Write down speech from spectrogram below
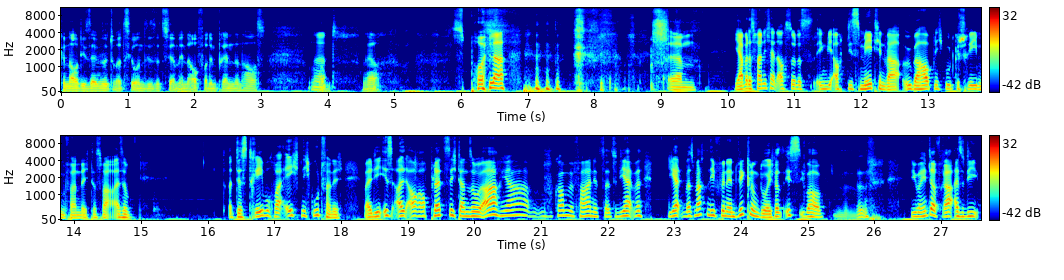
genau dieselbe Situation. Sie sitzt ja am Ende auch vor dem brennenden Haus. Ja. Und ja, Spoiler. ähm, ja, aber das fand ich halt auch so, dass irgendwie auch dieses Mädchen war überhaupt nicht gut geschrieben, fand ich. Das war also. Das Drehbuch war echt nicht gut, fand ich. Weil die ist halt auch, auch plötzlich dann so, ach ja, komm, wir fahren jetzt. Also die hat, was- die hat, was macht denn die für eine Entwicklung durch? Was ist überhaupt? Die überhinterfragt, also die,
